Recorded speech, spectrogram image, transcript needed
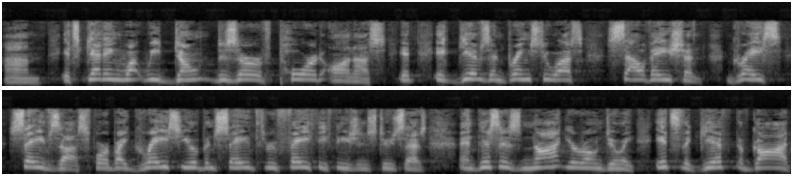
Um, it's getting what we don't deserve poured on us. It, it gives and brings to us salvation. Grace saves us. For by grace you have been saved through faith, Ephesians 2 says. And this is not your own doing, it's the gift of God.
